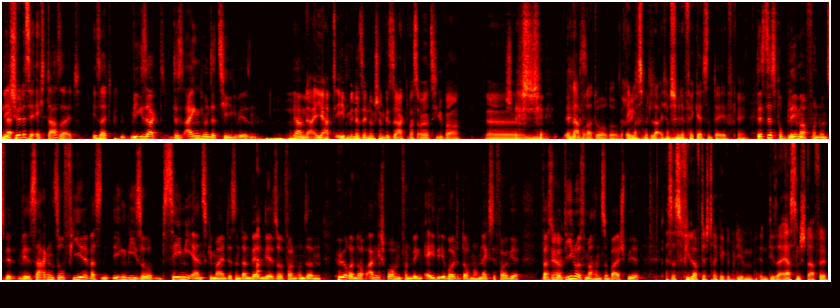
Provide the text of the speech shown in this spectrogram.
Nee, schön, dass ihr echt da seid. Ihr seid. Wie gesagt, das ist eigentlich unser Ziel gewesen. Na, ihr habt eben in der Sendung schon gesagt, was euer Ziel war. Ähm, Labradore. Irgendwas mit La Ich hab's schon wieder vergessen, Dave. okay. Das ist das Problem auch von uns. Wir, wir sagen so viel, was irgendwie so semi-ernst gemeint ist und dann werden wir so von unseren Hörern darauf angesprochen, von wegen, ey, ihr wolltet doch noch nächste Folge was Ja. über Dinos machen zum Beispiel. Es ist viel auf der Strecke geblieben in dieser ersten Staffel.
